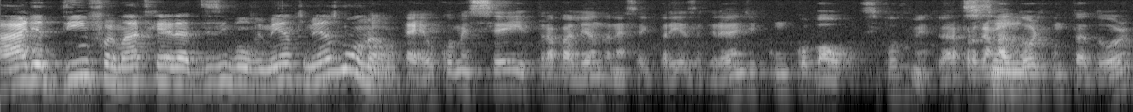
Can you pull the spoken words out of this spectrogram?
área de informática era desenvolvimento mesmo ou não? É, eu comecei trabalhando nessa empresa grande com COBOL, desenvolvimento. Eu era programador Sim. de computador,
